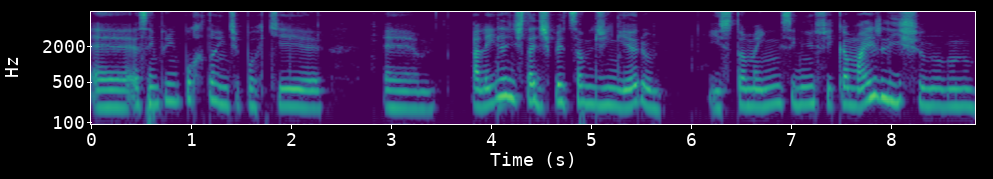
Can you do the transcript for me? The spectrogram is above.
é, é sempre importante, porque é, além de a gente estar desperdiçando dinheiro, isso também significa mais lixo no, no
